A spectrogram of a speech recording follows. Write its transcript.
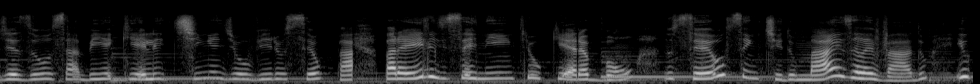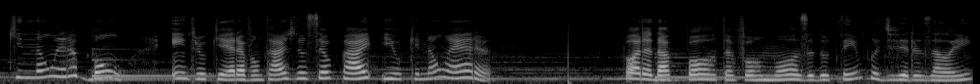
Jesus sabia que ele tinha de ouvir o seu pai para ele discernir entre o que era bom no seu sentido mais elevado e o que não era bom, entre o que era a vontade do seu pai e o que não era. Fora da porta formosa do Templo de Jerusalém,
